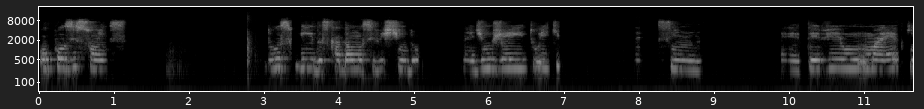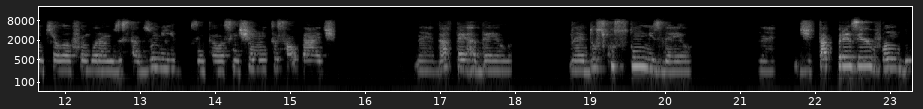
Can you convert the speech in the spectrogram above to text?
oposições. Duas Fridas, cada uma se vestindo né, de um jeito e que, né, sim, é, teve um, uma época em que ela foi morar nos Estados Unidos, então ela sentia muita saudade né, da terra dela, né, dos costumes dela, né, de estar tá preservando,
